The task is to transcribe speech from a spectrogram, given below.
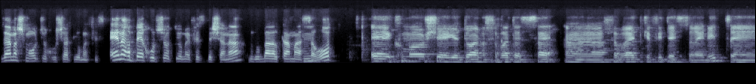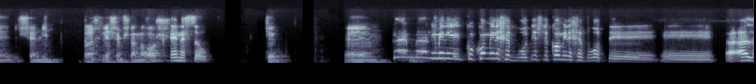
זה המשמעות של חולשת יום אפס. אין הרבה חולשות יום אפס בשנה, מדובר על כמה עשרות. אה, כמו שידוע על החברה ההתקפית הישראלית, אה, שאני ברח לי השם שלה מראש. NSO. כן. כן, אני מניח, כל מיני חברות, יש לכל מיני חברות, אה, אה, אז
